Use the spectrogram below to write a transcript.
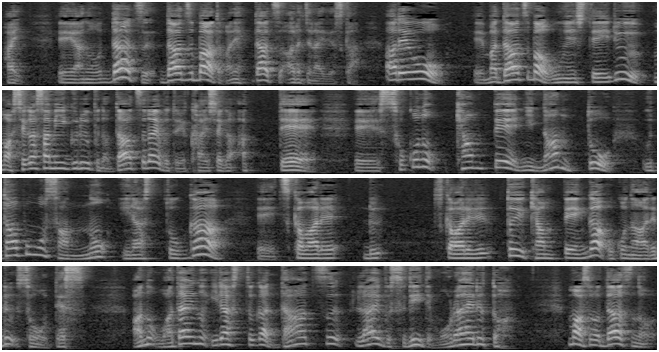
はい。えー、あの、ダーツ、ダーツバーとかね、ダーツあるじゃないですか。あれを、えー、まあ、ダーツバーを運営している、まあ、セガサミーグループのダーツライブという会社があって、えー、そこのキャンペーンになんと歌坊さんのイラストが、え、使われる使われるというキャンペーンが行われるそうです。あの話題のイラストがダーツライブ3でもらえると。まあそのダーツの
